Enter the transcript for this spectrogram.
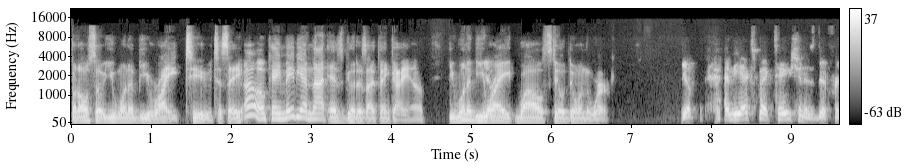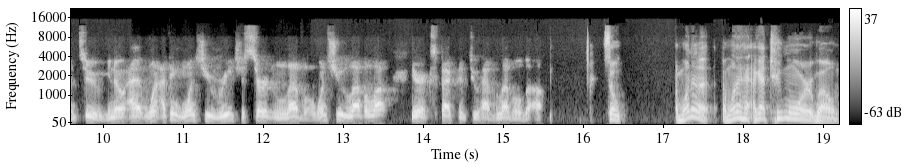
but also you want to be right too to say, oh, okay, maybe I'm not as good as I think I am. You want to be yep. right while still doing the work. Yep. And the expectation is different too. You know, one, I think once you reach a certain level, once you level up, you're expected to have leveled up. So I want to, I want to, I got two more. Well,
